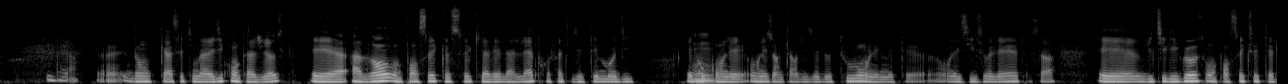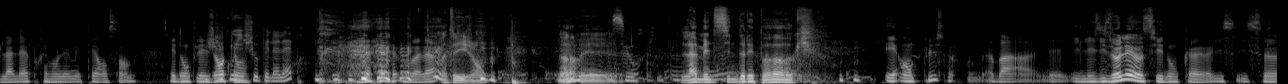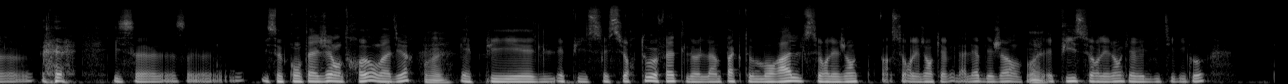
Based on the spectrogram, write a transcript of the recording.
voilà. Euh, donc euh, c'est une maladie contagieuse. Et avant, on pensait que ceux qui avaient la lèpre, en fait, ils étaient maudits. Et donc Mm. on, les, on les interdisait de tout, on les mettait, on les isolait, tout ça. Et vitiligo, on pensait que c'était de la lèpre et on les mettait ensemble. Et donc les Du gens coup, qui ont, chopait la lèpre. Voilà. Intelligent. non, mais la médecine de l'époque. Et en plus, euh, bah, ils les isolaient aussi, donc euh, ils, se- ils se, ils, se, se- ils se contagiaient entre eux, on va dire. Ouais. Et puis, et puis c'est surtout au fait l'impact moral sur les gens, enfin, sur les gens qui avaient la lèpre déjà, Ouais. et puis sur les gens qui avaient le vitiligo.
